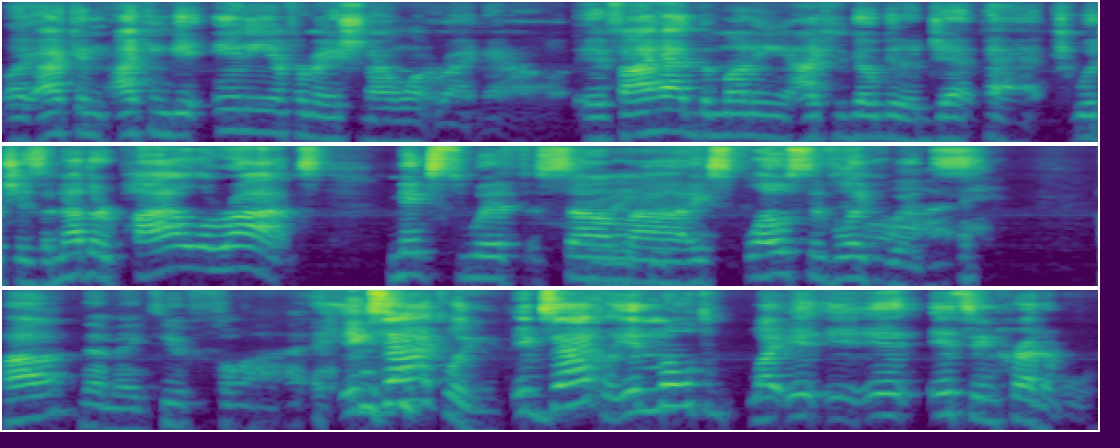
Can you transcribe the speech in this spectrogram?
Like I can I can get any information I want right now. If I had the money, I could go get a jetpack, which is another pile of rocks mixed with some uh, explosive liquids. Huh? That makes you fly. exactly exactly in multi like it, it, it it's incredible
